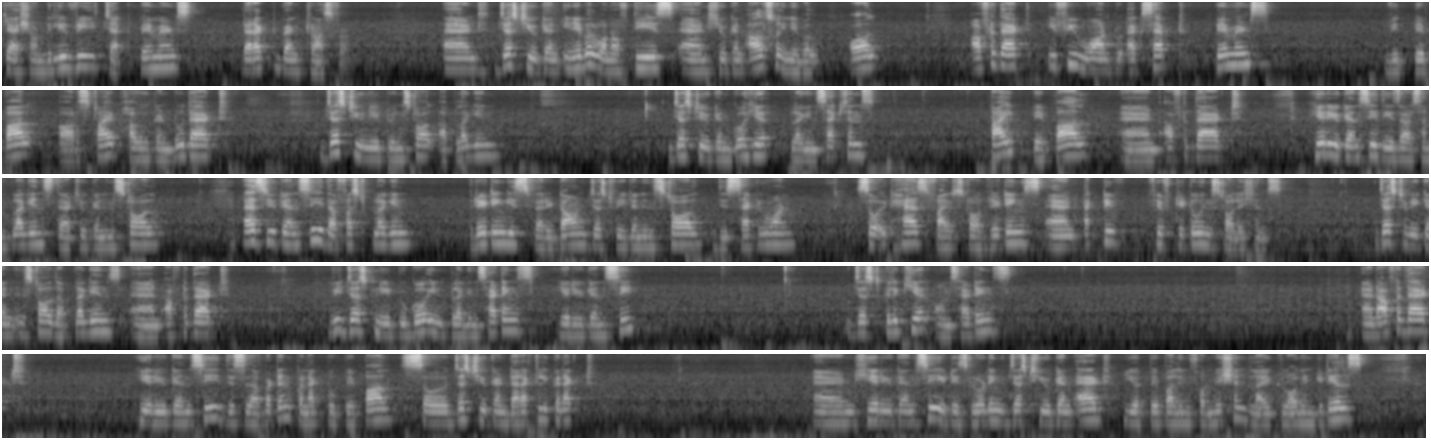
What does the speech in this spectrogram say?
Cash on delivery check payments direct bank transfer. And just you can enable one of these and you can also enable all. After that if you want to accept payments with PayPal or Stripe how you can do that? Just you need to install a plugin. Just you can go here plugin sections type PayPal and after that here you can see these are some plugins that you can install. As you can see the first plugin rating is very down. Just we can install the second one so it has 5 star ratings and active 52 installations. Just we can install the plugins and after that we just need to go in plugin settings. Here you can see. Just click here on settings. And after that here you can see this is a button connect to paypal. So just you can directly connect and here you can see it is loading. Just you can add your paypal information like login details.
